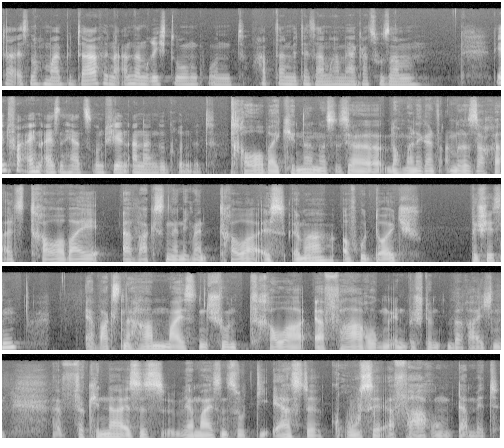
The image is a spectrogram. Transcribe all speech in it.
da ist nochmal Bedarf in einer anderen Richtung und habe dann mit der Sandra Merker zusammen den Verein Eisenherz und vielen anderen gegründet. Trauer bei Kindern, das ist ja nochmal eine ganz andere Sache als Trauer bei Erwachsenen. Ich meine, Trauer ist immer auf gut Deutsch beschissen. Erwachsene haben meistens schon Trauererfahrungen in bestimmten Bereichen. Für Kinder ist es ja meistens so die erste große Erfahrung damit.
